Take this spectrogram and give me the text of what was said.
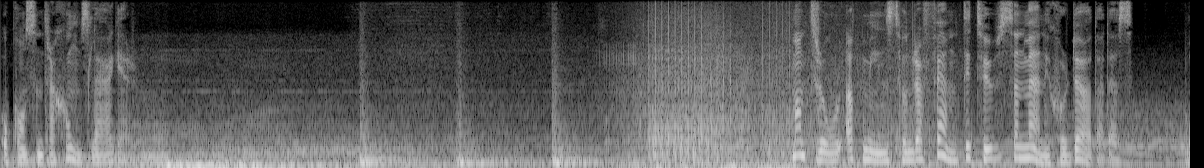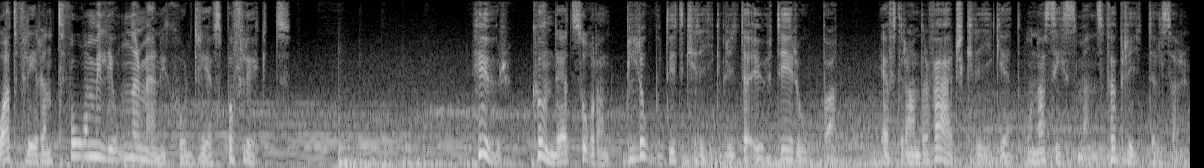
och koncentrationsläger. Man tror att minst 150 000 människor dödades och att fler än två miljoner människor drevs på flykt. Hur kunde ett sådant blodigt krig bryta ut i Europa efter andra världskriget och nazismens förbrytelser?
